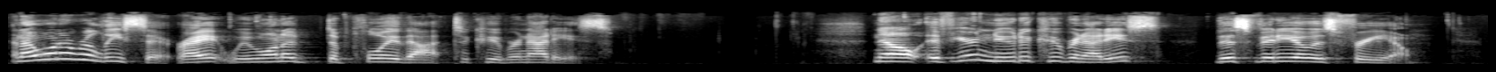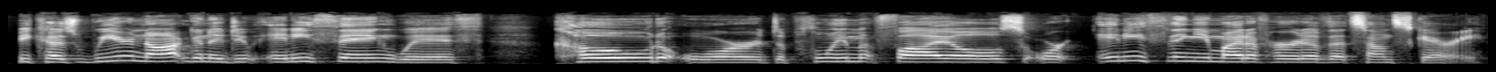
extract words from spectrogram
and I want to release it, right? We want to deploy that to Kubernetes. Now, if you're new to Kubernetes, this video is for you because we are not going to do anything with code or deployment files or anything you might have heard of that sounds scary.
